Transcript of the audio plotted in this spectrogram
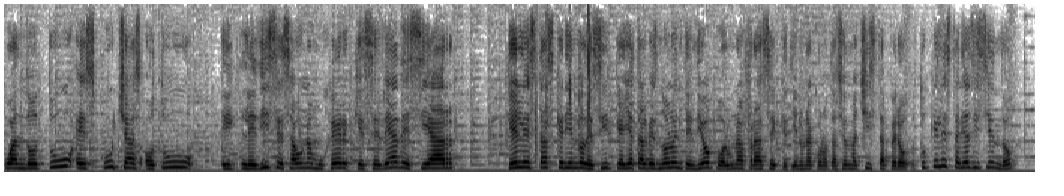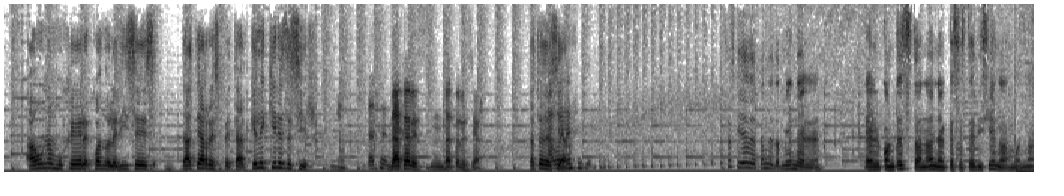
cuando tú escuchas o tú eh, le dices a una mujer que se dé a desear, ¿qué le estás queriendo decir que ella tal vez no lo entendió por una frase que tiene una connotación machista? Pero tú, ¿qué le estarías diciendo a una mujer cuando le dices, date a respetar? ¿Qué le quieres decir? Date- Date a, des- date a desear. Date a Ah, desear. bueno, ese sí. Pues es que ya depende también del el contexto, ¿no? En el que se esté diciendo. Bueno,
